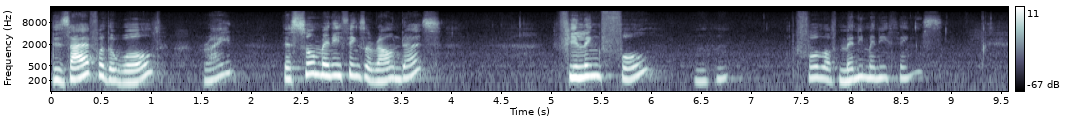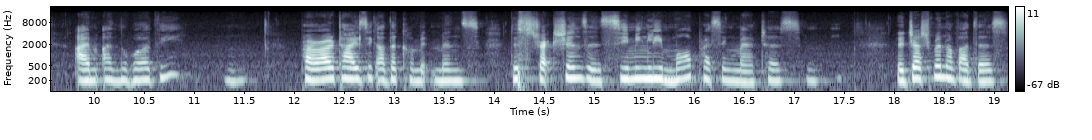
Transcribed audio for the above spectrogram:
Desire for the world, right? There's so many things around us. Feeling full, mm-hmm. full of many, many things. I'm unworthy. Mm-hmm prioritizing other commitments, distractions, and seemingly more pressing matters, mm-hmm. the judgment of others,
